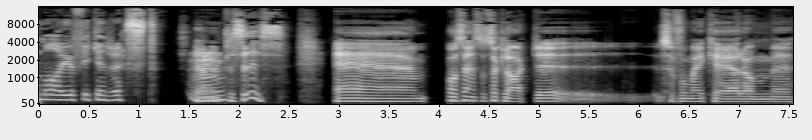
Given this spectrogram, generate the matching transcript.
Mario fick en röst. Mm. Ja, men precis. Eh, och sen så såklart eh, så får man ju köa dem. Eh,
